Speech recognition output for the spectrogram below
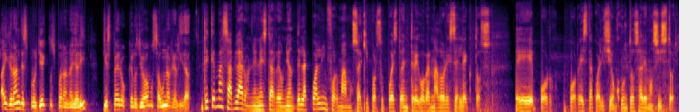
hay grandes proyectos para Nayarit y espero que los llevamos a una realidad. ¿De qué más hablaron en esta reunión, de la cual informamos aquí, por supuesto, entre gobernadores electos eh, por, por esta coalición? Juntos haremos historia.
